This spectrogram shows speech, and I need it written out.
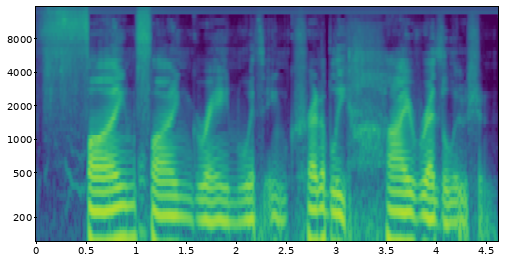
fine, fine grain with incredibly high resolution.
